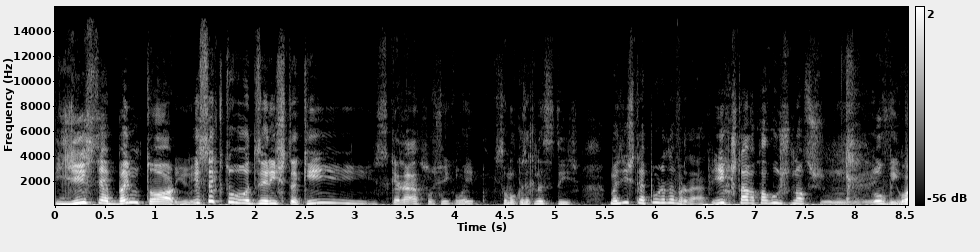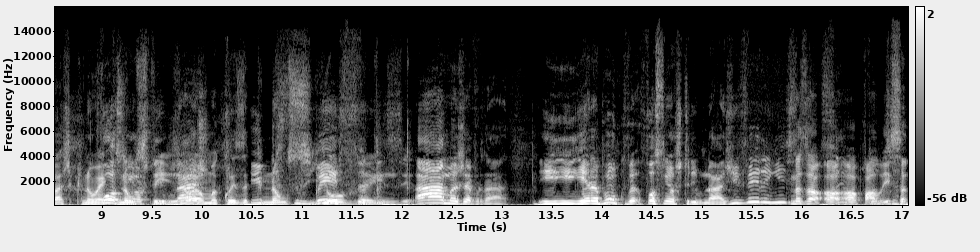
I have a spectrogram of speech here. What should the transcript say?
E isso é bem notório. Eu sei que estou a dizer isto aqui e se calhar as pessoas ficam aí, isso é uma coisa que não se diz. Mas isto é pura da verdade. E gostava que alguns dos nossos uh, ouvintes. Eu acho que não é que não se diz, não é uma coisa que não se ouve dizer. Ah, mas é verdade. E, e, era bom que fossem aos tribunais e verem isso. Mas, ó oh, oh, Paulo, isso, uh,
